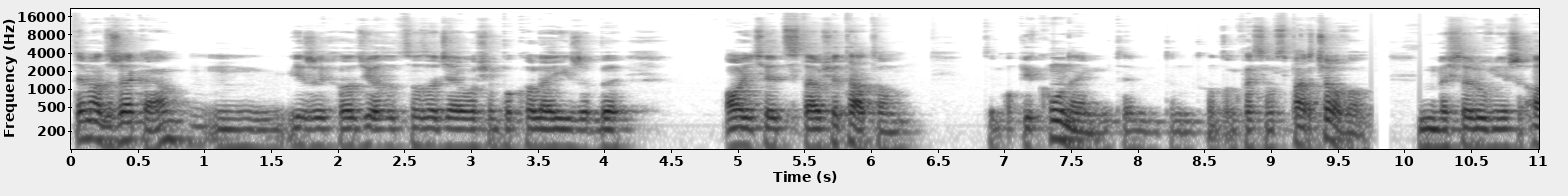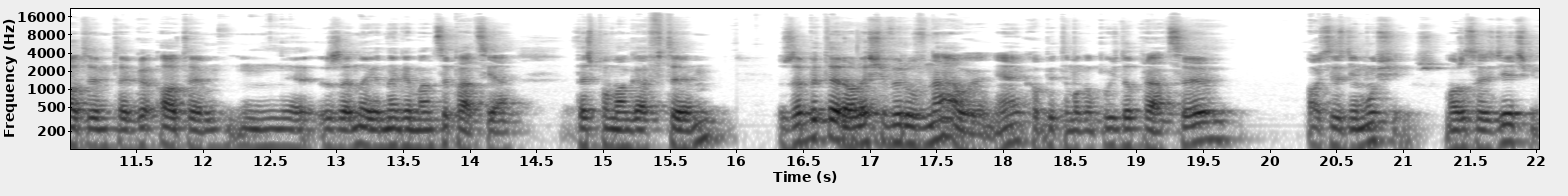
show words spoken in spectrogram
Temat rzeka, mm, jeżeli chodzi o to, co zadziało się po kolei, żeby ojciec stał się tatą, tym opiekunem, tym, tym, tą, tą kwestią wsparciową. Myślę również o tym, tego, o tym, mm, że no jednak emancypacja też pomaga w tym, żeby te role się wyrównały, nie? Kobiety mogą pójść do pracy, ojciec nie musi już, może sobie z dziećmi.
